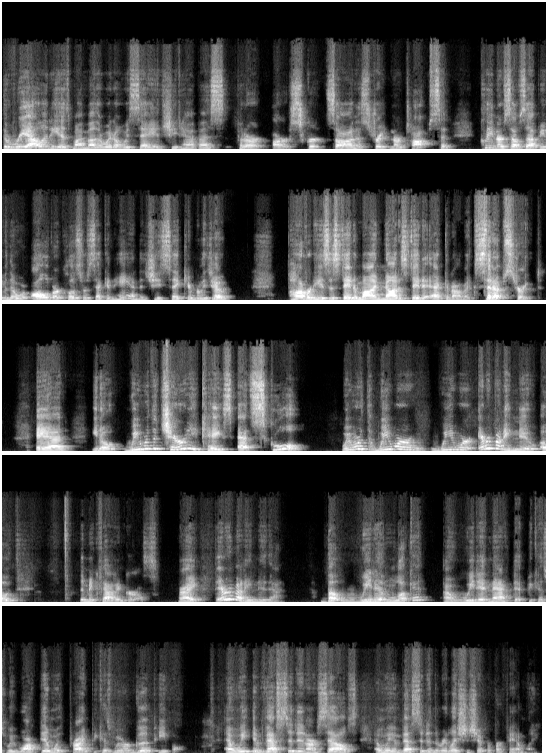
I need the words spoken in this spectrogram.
the reality is my mother would always say, and she'd have us put our, our skirts on and straighten our tops and clean ourselves up, even though we're all of our clothes are secondhand. And she'd say, Kimberly Joe, poverty is a state of mind, not a state of economics. Sit up straight. And you know, we were the charity case at school. We were, the, we were, we were. Everybody knew. Oh, the McFadden girls, right? Everybody knew that, but we didn't look it and we didn't act it because we walked in with pride because we were good people and we invested in ourselves and we invested in the relationship of our family.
